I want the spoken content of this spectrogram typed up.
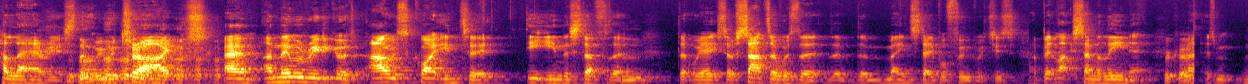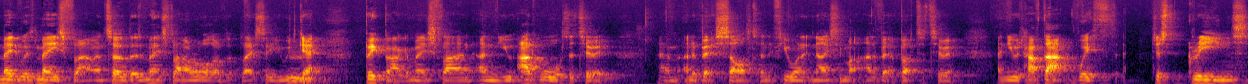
hilarious that we would try. Um, and they were really good. I was quite into eating the stuff that Mm. That we ate. So sadza was the, the, the main staple food, which is a bit like semolina. Okay. It's made with maize flour, and so there's maize flour all over the place. So you would Mm. get a big bag of maize flour, and, and you add water to it, um, and a bit of salt. And if you want it nice, you might add a bit of butter to it, and you would have that with just greens,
